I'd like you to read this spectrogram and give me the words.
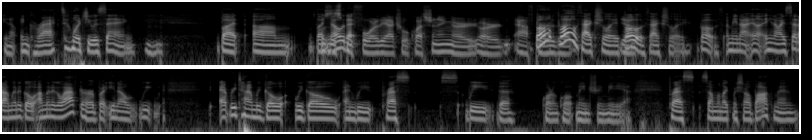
you know, incorrect what she was saying. Mm-hmm. but um, but Was know this that before the actual questioning or, or after? both that- both actually Yeah. both actually both i mean i you know i said i'm going to go i'm going to go after her but you know we every time we go we go and we press we the quote unquote mainstream media press someone like michele bachmann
